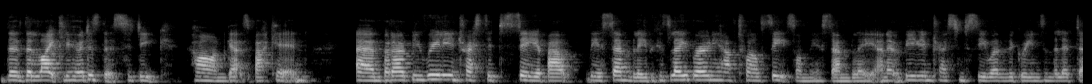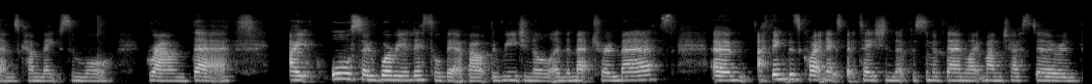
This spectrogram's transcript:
the, the likelihood is that Sadiq Khan gets back in. Um, but I'd be really interested to see about the Assembly because Labour only have 12 seats on the Assembly, and it would be interesting to see whether the Greens and the Lib Dems can make some more ground there. I also worry a little bit about the regional and the metro mayors. Um, I think there's quite an expectation that for some of them, like Manchester and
